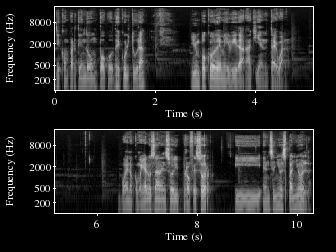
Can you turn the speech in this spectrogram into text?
de compartiendo un poco de cultura y un poco de mi vida aquí en Taiwán. Bueno, como ya lo saben, soy profesor y enseño español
